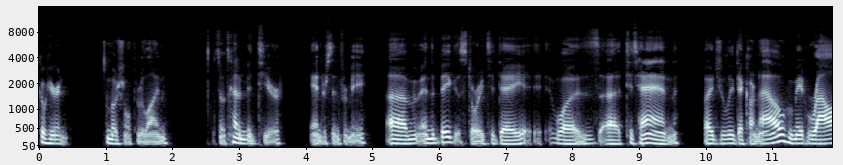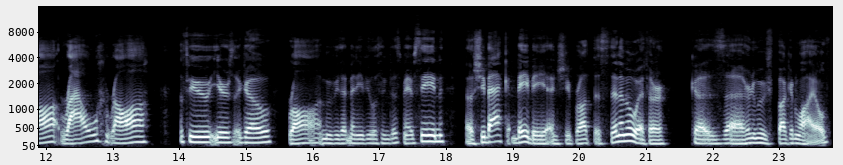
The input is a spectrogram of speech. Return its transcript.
coherent emotional through line. So it's kind of mid tier Anderson for me. Um, and the big story today was uh, Titane by Julie Ducournau, who made Raw, Raw, Raw a few years ago. Raw, a movie that many of you listening to this may have seen. Uh, she back, baby, and she brought the cinema with her because uh, her new movie's fucking wild.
